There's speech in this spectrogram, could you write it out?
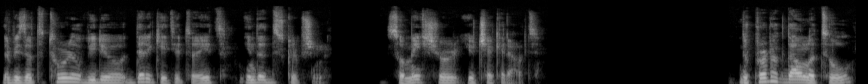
There is a tutorial video dedicated to it in the description, so make sure you check it out. The product download tool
